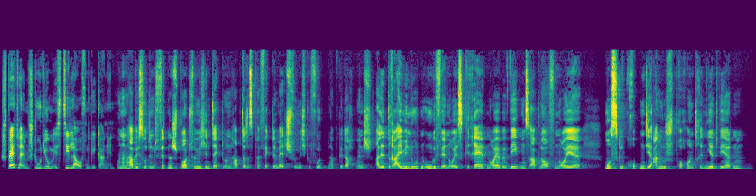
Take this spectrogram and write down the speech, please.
Später im Studium ist sie laufen gegangen. Und dann habe ich so den Fitnesssport für mich entdeckt und habe da das perfekte Match für mich gefunden. Habe gedacht, Mensch, alle drei Minuten ungefähr neues Gerät, neuer Bewegungsablauf, neue Muskelgruppen, die angesprochen und trainiert werden.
